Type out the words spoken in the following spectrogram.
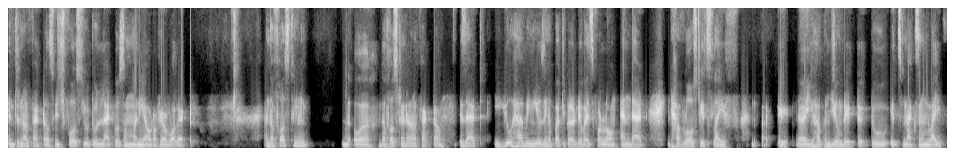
internal factors which force you to let go some money out of your wallet and the first thing the, uh, the first internal factor is that you have been using a particular device for long and that it have lost its life. It uh, you have consumed it to, to, its maximum life.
